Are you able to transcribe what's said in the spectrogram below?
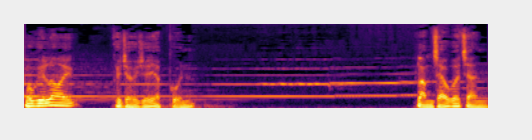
冇幾耐，佢就去咗日本。臨走嗰陣，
